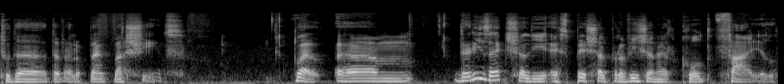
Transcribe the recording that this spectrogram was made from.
to the development machines. Well, um, there is actually a special provisioner called file,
